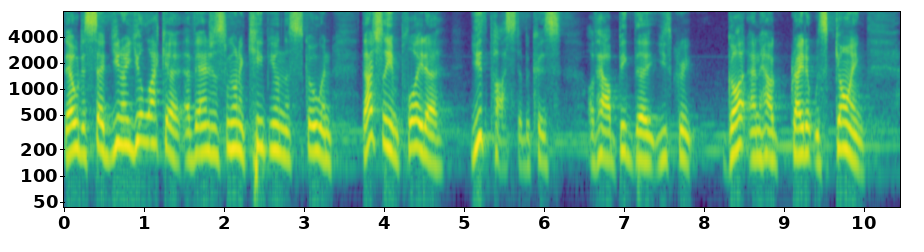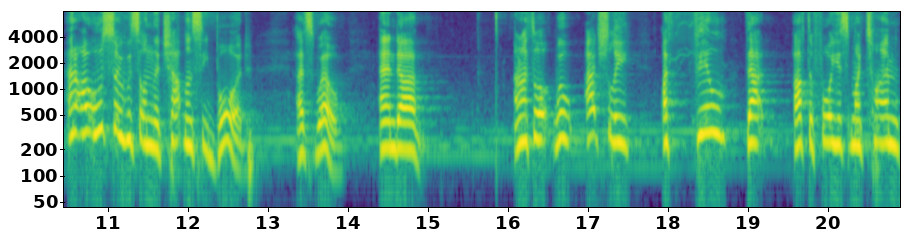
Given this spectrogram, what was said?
the elders said, You know, you're like an evangelist. We want to keep you in the school. And they actually employed a youth pastor because of how big the youth group got and how great it was going. And I also was on the chaplaincy board as well. And, uh, and I thought, well, actually, I feel that after four years, my time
